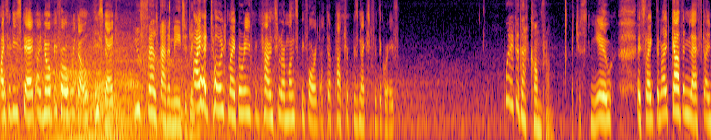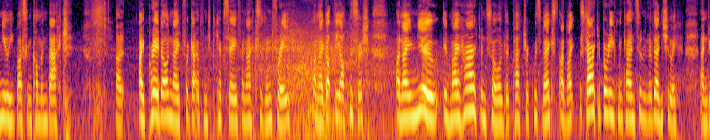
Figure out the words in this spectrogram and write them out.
I said, He's dead. I know before we go, he's dead. You felt that immediately. I had told my bereavement counsellor months before that, that Patrick was next for the grave. Where did that come from? I just knew. It's like the night Gavin left, I knew he wasn't coming back. I, uh, I prayed all night for Gavin to be kept safe and accident free, and I got the opposite. And I knew in my heart and soul that Patrick was next. And I started bereavement counselling eventually. And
